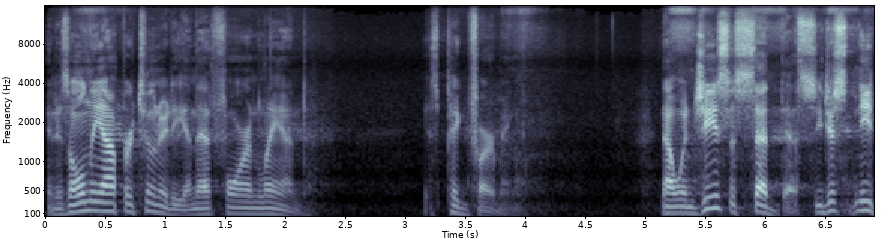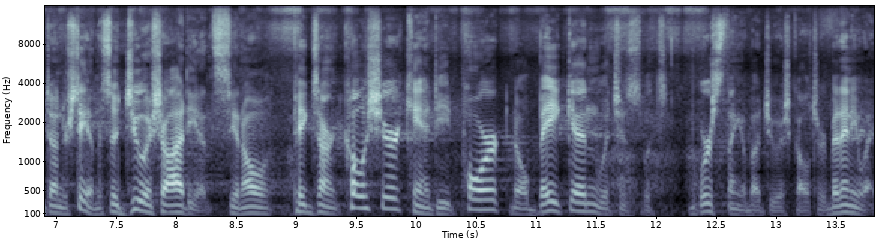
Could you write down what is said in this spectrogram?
And his only opportunity in that foreign land is pig farming. Now, when Jesus said this, you just need to understand is a Jewish audience. You know, pigs aren't kosher, can't eat pork, no bacon, which is what's the worst thing about Jewish culture. But anyway,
